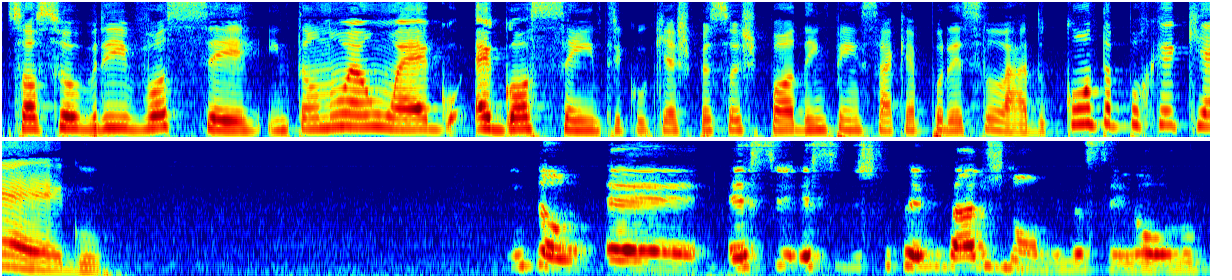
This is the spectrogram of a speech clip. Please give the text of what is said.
só sobre você. Então não é um ego egocêntrico que as pessoas podem pensar que é por esse lado. Conta por que, que é ego. Então, é, esse, esse disco teve vários nomes, assim, no, no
